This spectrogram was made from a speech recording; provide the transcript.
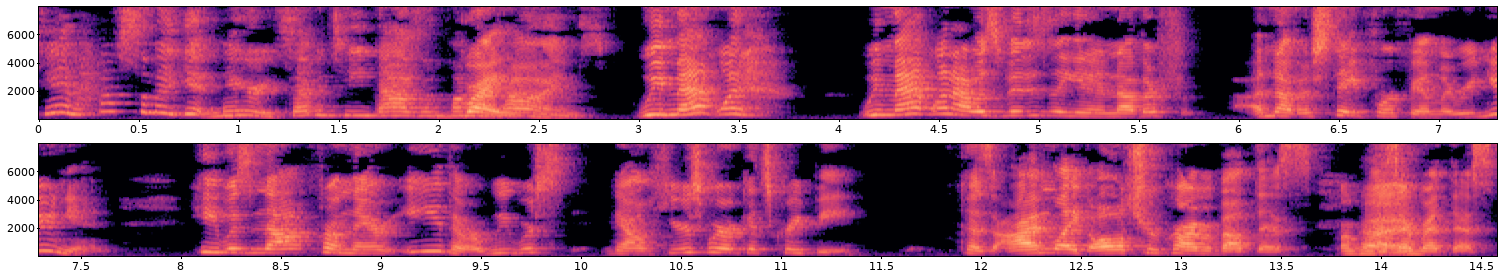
Dan, how does somebody get married 17,000 fucking Right. times? We met when we met when I was visiting in another another state for a family reunion. He was not from there either. We were s- now here's where it gets creepy because I'm like all true crime about this Okay. as I read this.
